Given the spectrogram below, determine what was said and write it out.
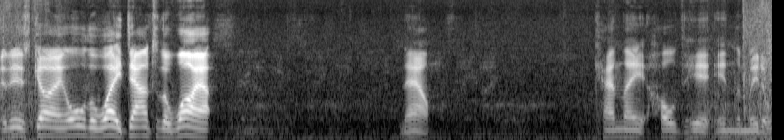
It is going all the way down to the wire. Now, can they hold here in the middle?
